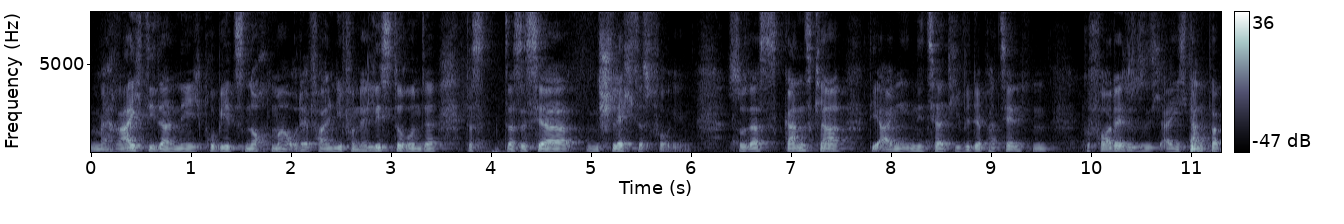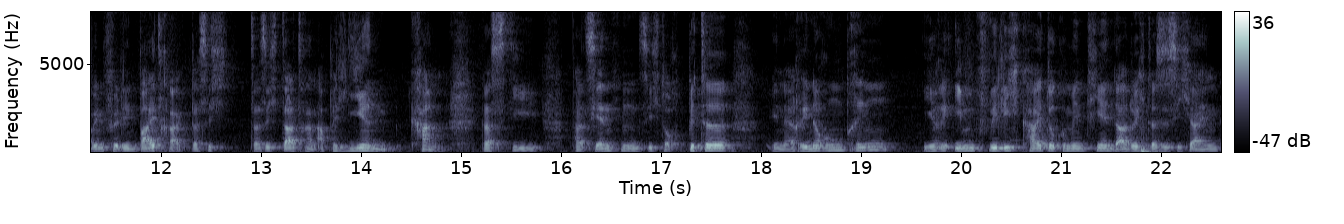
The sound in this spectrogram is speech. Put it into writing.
äh, erreicht die dann nicht, probiert es nochmal oder fallen die von der Liste runter. Das, das ist ja ein schlechtes Vorgehen, sodass ganz klar die Eigeninitiative der Patienten gefordert ist und ich eigentlich dankbar bin für den Beitrag, dass ich, dass ich daran appellieren kann, dass die Patienten sich doch bitte in Erinnerung bringen, ihre Impfwilligkeit dokumentieren, dadurch, dass sie sich einen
